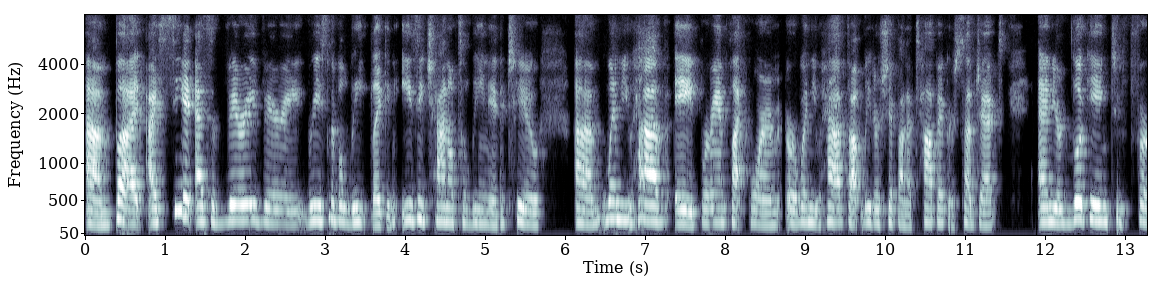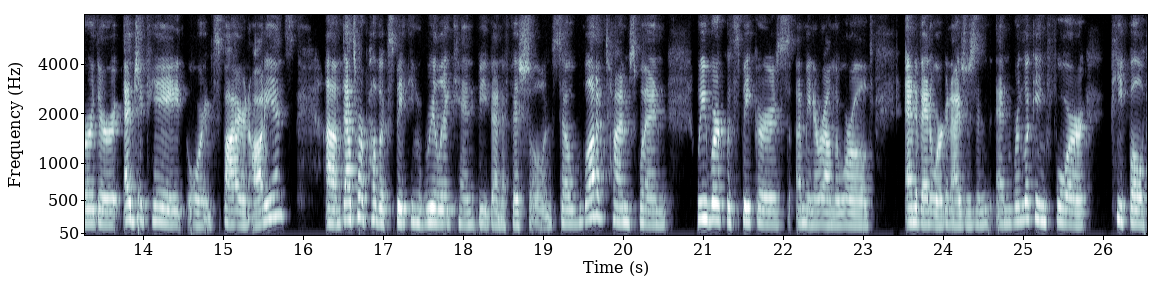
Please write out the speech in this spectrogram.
Um, but I see it as a very, very reasonable leap, like an easy channel to lean into um, when you have a brand platform or when you have thought leadership on a topic or subject and you're looking to further educate or inspire an audience um, that's where public speaking really can be beneficial. And so a lot of times when we work with speakers, I mean, around the world and event organizers, and, and we're looking for people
